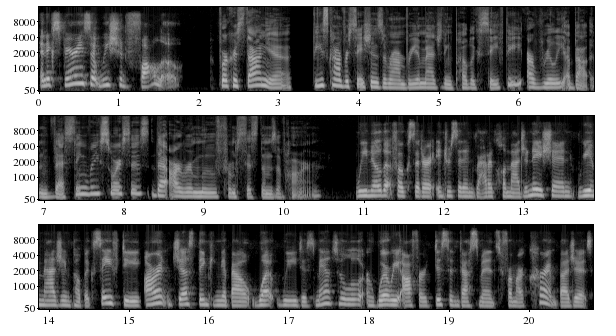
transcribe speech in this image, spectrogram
and experience that we should follow. For Kristania, these conversations around reimagining public safety are really about investing resources that are removed from systems of harm. We know that folks that are interested in radical imagination, reimagining public safety, aren't just thinking about what we dismantle or where we offer disinvestments from our current budgets,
